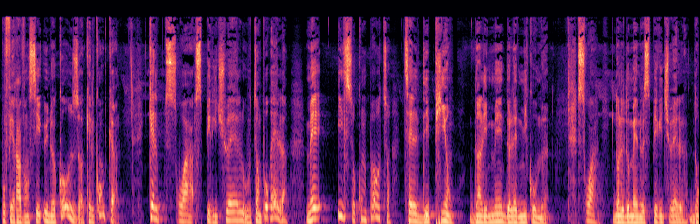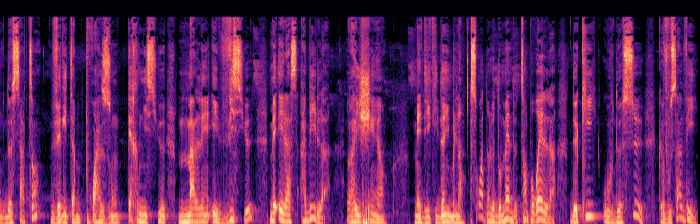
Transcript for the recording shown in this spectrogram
pour faire avancer une cause quelconque, qu'elle soit spirituelle ou temporelle, mais ils se comportent tels des pions dans les mains de l'ennemi commun, soit dans le domaine spirituel, donc de Satan, véritable poison pernicieux, malin et vicieux, mais hélas habile, raïchien, mais d'un blanc, soit dans le domaine temporel de qui ou de ceux que vous savez,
